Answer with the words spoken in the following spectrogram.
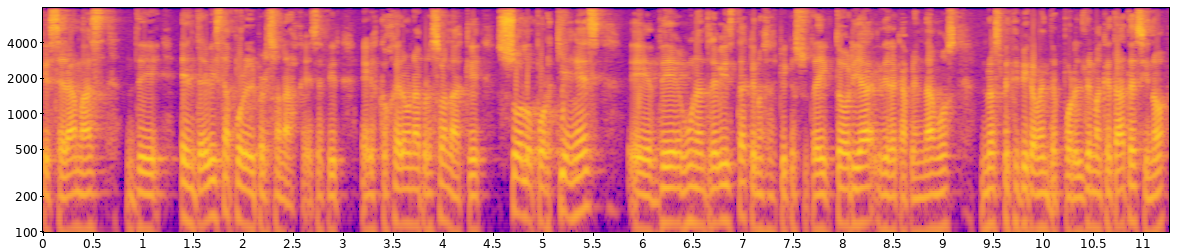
que será más de entrevista por el personaje, es decir, escoger a una persona que solo por quién es eh, dé una entrevista que nos explique su trayectoria y de la que aprendamos no específicamente por el tema que trate, sino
